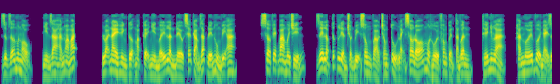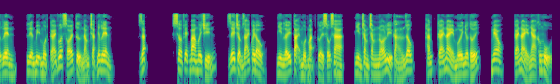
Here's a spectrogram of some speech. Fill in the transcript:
rực rỡ muôn màu, nhìn ra hắn hoa mắt. Loại này hình tượng mặc kệ nhìn mấy lần đều sẽ cảm giác đến hùng vĩ a. Sơ phệt ba mươi chín, dê lập tức liền chuẩn bị xông vào trong tủ lạnh, sau đó một hồi phong quyển tàn vân, thế nhưng là, hắn mới vừa nhảy dựng lên, liền bị một cái vớt sói tử nắm chặt nhấc lên. Giắt. Sơ phết ba mươi chín, dê chậm rãi quay đầu, nhìn lấy tại một mặt cười xấu xa, nhìn chằm chằm nó lì cản dâu hắn cái này mới nhớ tới, meo, cái này nhà không ngủ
